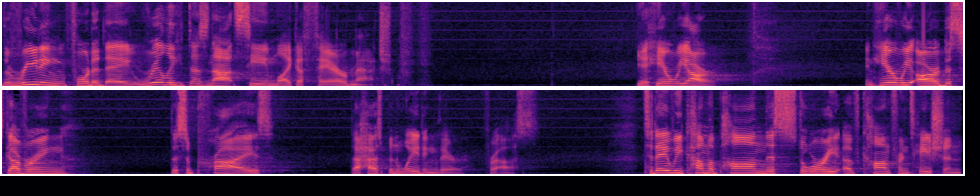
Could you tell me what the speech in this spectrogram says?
The reading for today really does not seem like a fair match. Yet here we are. And here we are discovering the surprise that has been waiting there for us. Today we come upon this story of confrontation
